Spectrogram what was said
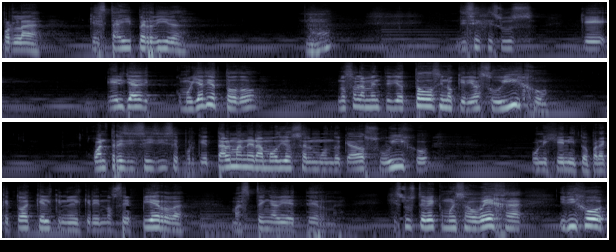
por la que está ahí perdida. ¿No? Dice Jesús que Él ya, como ya dio todo, no solamente dio todo, sino que dio a su Hijo. Juan 3:16 dice, porque de tal manera amó Dios al mundo que ha dado su Hijo unigénito, para que todo aquel que en él cree no se pierda, mas tenga vida eterna. Jesús te ve como esa oveja y dijo,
